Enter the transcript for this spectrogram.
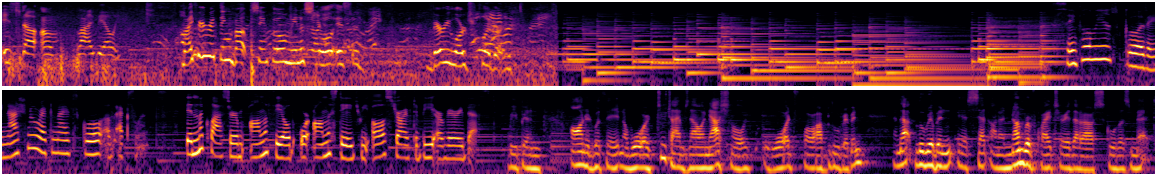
is the um, library. My favorite thing about St. Philomena School is the very large playground. St. School is a national recognized school of excellence. In the classroom, on the field, or on the stage, we all strive to be our very best. We've been honored with an award two times now, a national award for our Blue Ribbon. And that Blue Ribbon is set on a number of criteria that our school has met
